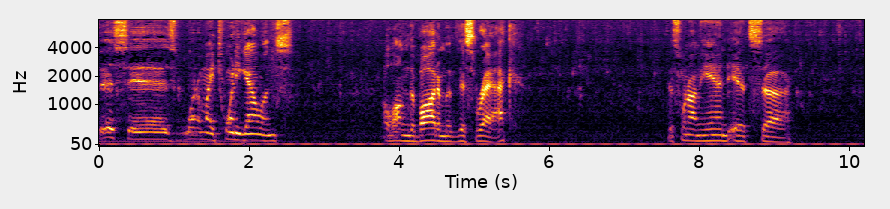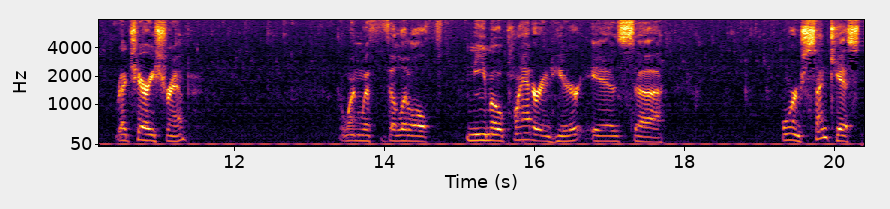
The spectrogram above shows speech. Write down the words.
This is one of my 20 gallons along the bottom of this rack. This one on the end, it's uh, red cherry shrimp. The one with the little Nemo planter in here is uh, orange sun-kissed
